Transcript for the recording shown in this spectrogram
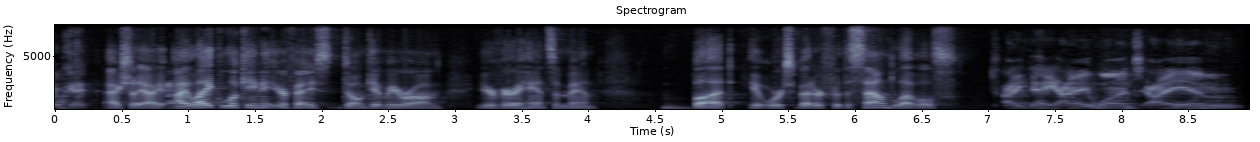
Okay. Actually, I, uh, I like looking at your face. Don't get me wrong. You're a very handsome man, but it works better for the sound levels. I, hey, I want, I am,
